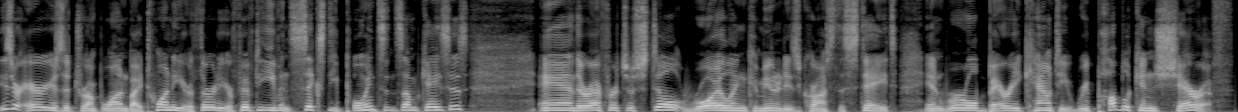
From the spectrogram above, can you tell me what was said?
these are areas that Trump won by 20 or 30 or 50, even 60 points in some cases. And their efforts are still roiling communities across the state. In rural Barry County, Republican sheriff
